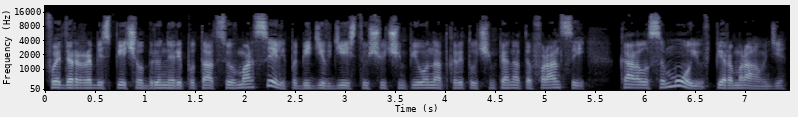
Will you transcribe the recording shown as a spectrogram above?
Федерер обеспечил Брюне репутацию в Марселе, победив действующего чемпиона открытого чемпионата Франции Карлоса Мою в первом раунде,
